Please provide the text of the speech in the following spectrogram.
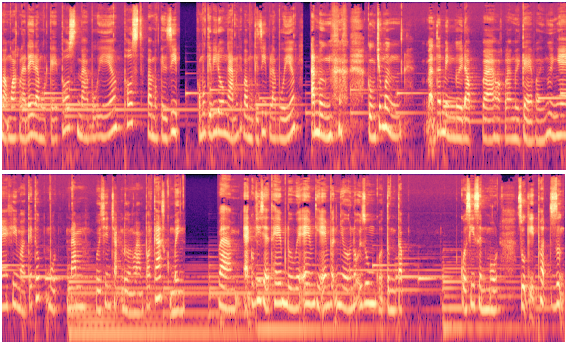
mở ngoặc là đây là một cái post mà buổi post vào một cái dịp, có một cái video ngắn vào một cái dịp là buổi ăn mừng. Cùng chúc mừng bản thân mình người đọc và hoặc là người kể với người nghe khi mà kết thúc một năm với trên chặng đường làm podcast của mình. Và em cũng chia sẻ thêm, đối với em thì em vẫn nhớ nội dung của từng tập của season 1 dù kỹ thuật dựng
